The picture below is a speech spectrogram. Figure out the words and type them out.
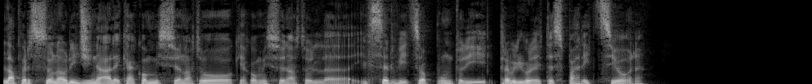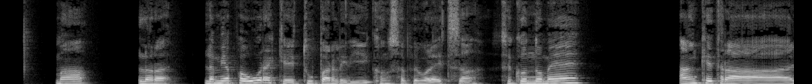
la persona originale che ha commissionato, che ha commissionato il, il servizio appunto di, tra virgolette, sparizione. Ma allora, la mia paura è che tu parli di consapevolezza. Secondo me, anche tra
